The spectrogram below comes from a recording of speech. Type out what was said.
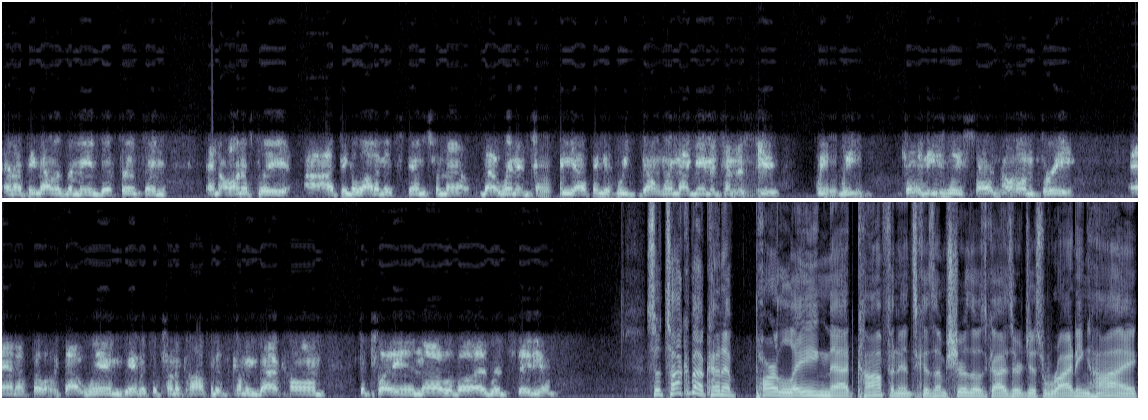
and I think that was the main difference. And and honestly, I think a lot of it stems from that that win at Tennessee. I think if we don't win that game at Tennessee, we we could have easily started on three. And I felt like that win gave us a ton of confidence coming back home to play in uh, LaVell Edwards Stadium. So talk about kind of parlaying that confidence because I'm sure those guys are just riding high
